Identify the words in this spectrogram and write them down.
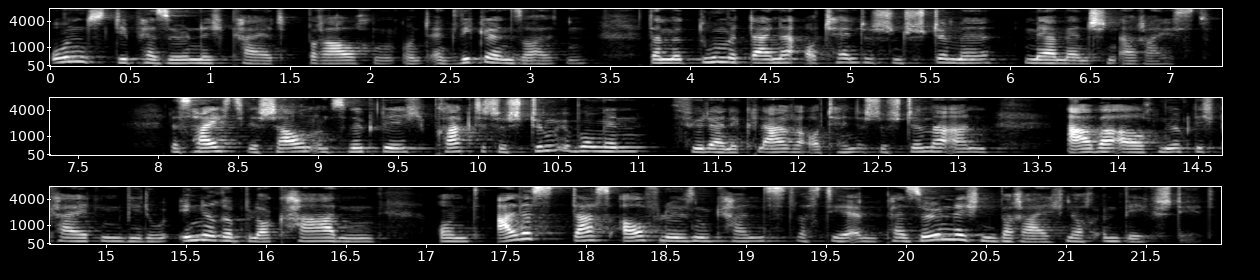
und die Persönlichkeit brauchen und entwickeln sollten, damit du mit deiner authentischen Stimme mehr Menschen erreichst. Das heißt, wir schauen uns wirklich praktische Stimmübungen für deine klare, authentische Stimme an, aber auch Möglichkeiten, wie du innere Blockaden und alles das auflösen kannst, was dir im persönlichen Bereich noch im Weg steht.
